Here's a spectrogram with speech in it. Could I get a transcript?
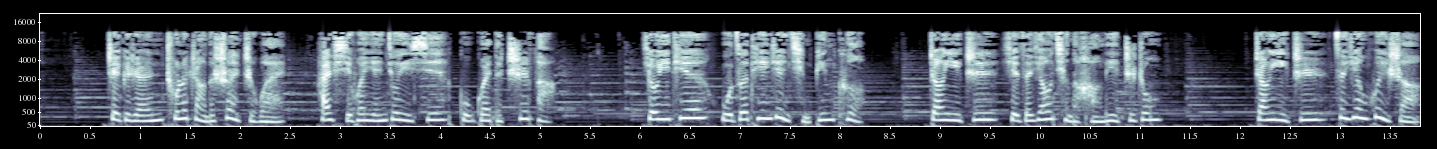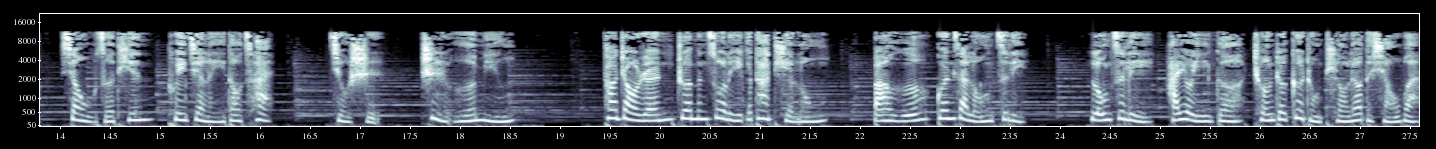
这个人除了长得帅之外，还喜欢研究一些古怪的吃法。有一天，武则天宴请宾客，张易之也在邀请的行列之中。张易之在宴会上向武则天推荐了一道菜，就是炙鹅鸣。他找人专门做了一个大铁笼，把鹅关在笼子里，笼子里还有一个盛着各种调料的小碗。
